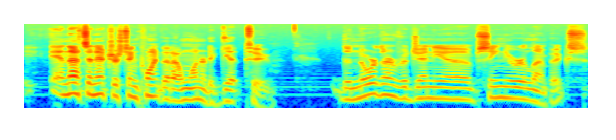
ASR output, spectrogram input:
Right? And that's an interesting point that I wanted to get to. The Northern Virginia Senior Olympics,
